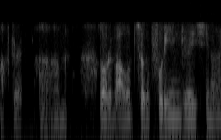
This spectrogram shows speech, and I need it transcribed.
after it. Um, a lot of old sort of footy injuries, you know,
